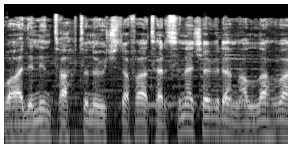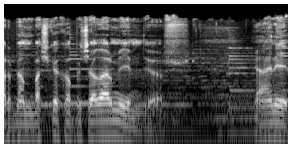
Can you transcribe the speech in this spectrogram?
valinin tahtını üç defa tersine çeviren Allah var ben başka kapı çalar mıyım diyor. Yani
